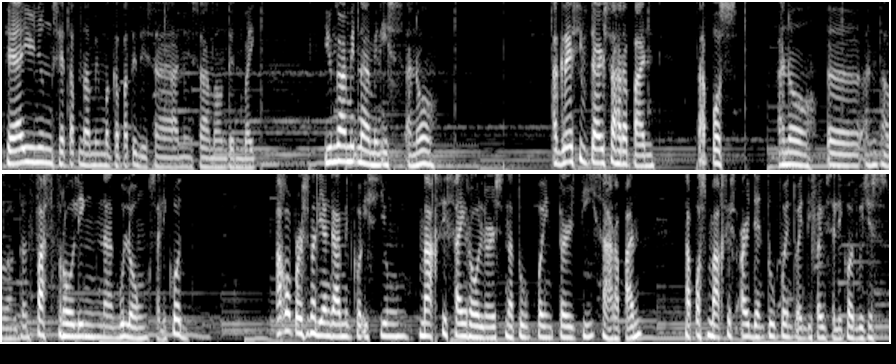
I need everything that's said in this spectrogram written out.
Kaya yun yung setup namin magkapatid eh, sa ano sa mountain bike. Yung gamit namin is ano aggressive tires sa harapan tapos ano uh, ano tawag doon fast rolling na gulong sa likod. Ako personally ang gamit ko is yung Maxxis High Rollers na 2.30 sa harapan tapos Maxxis Ardent 2.25 sa likod which is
